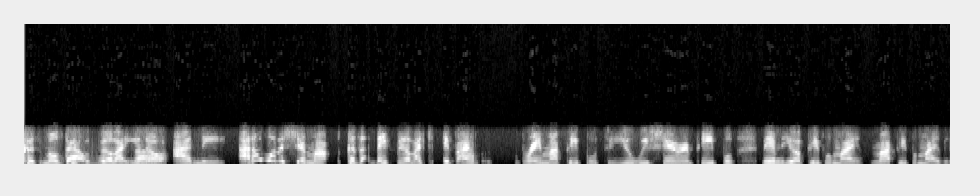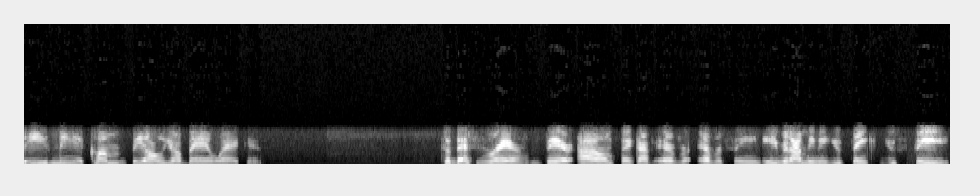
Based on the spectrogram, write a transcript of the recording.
Because most That people feel like you know uh, I need I don't want to share my because they feel like if I bring my people to you, we sharing people, then your people might my people might leave me and come be on your bandwagon. So that's rare. There, I don't think I've ever ever seen. Even I mean, you think you see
